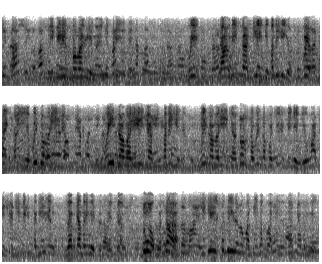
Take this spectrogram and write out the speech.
И в вашей, в вашей, Четыре с половиной, а не в три. Вы там висят деньги. Подождите, вы, вы, вы говорите, вы говорите, подождите, вы говорите о том, что вы заплатили все деньги. У вас еще 400 гривен за октябрь месяц висят. Долго, да. 400 гривен у вас не заплатили за октябрь месяц.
